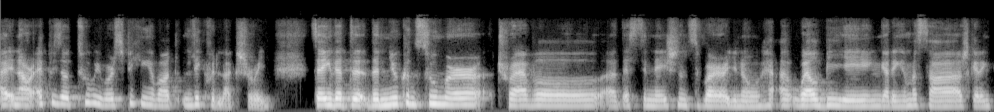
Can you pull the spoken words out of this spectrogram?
Uh, in our episode two, we were speaking about liquid luxury, saying that the, the new consumer travel uh, destinations where you know uh, well-being, getting a massage, getting.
